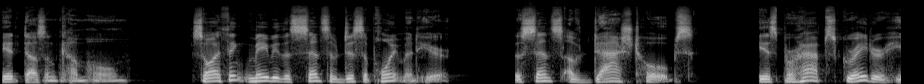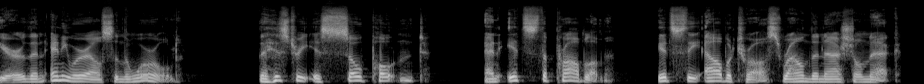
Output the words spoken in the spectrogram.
It doesn't come home. So I think maybe the sense of disappointment here, the sense of dashed hopes, is perhaps greater here than anywhere else in the world. The history is so potent, and it's the problem. It's the albatross round the national neck,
